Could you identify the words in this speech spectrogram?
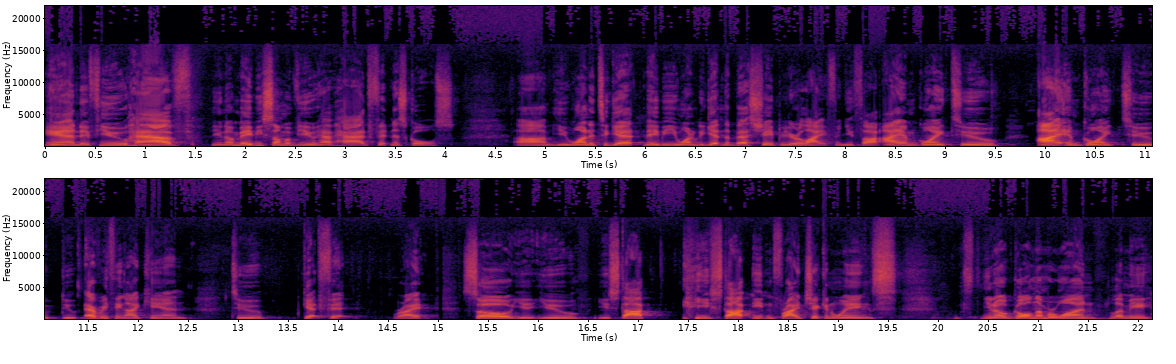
And if you have, you know, maybe some of you have had fitness goals. Um, you wanted to get, maybe you wanted to get in the best shape of your life, and you thought, I am going to, I am going to do everything I can to get fit, right? So you, you, you stop you stop eating fried chicken wings. You know, goal number one, let me,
